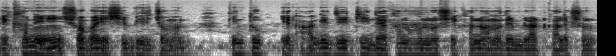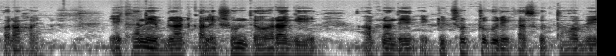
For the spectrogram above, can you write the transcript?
এখানে সবাই এসে ভিড় জমান, কিন্তু এর আগে যেটি দেখানো হলো সেখানে আমাদের ব্লাড কালেকশন করা হয়। এখানে ব্লাড কালেকশন দেওয়ার আগে আপনাদের একটু ছোট্ট করে কাজ করতে হবে।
